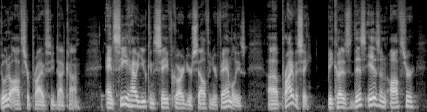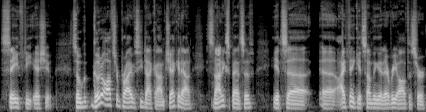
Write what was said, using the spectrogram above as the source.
go to officerprivacy.com and see how you can safeguard yourself and your family's uh, privacy because this is an officer safety issue. So go to officerprivacy.com, check it out. It's not expensive. It's uh, uh, I think it's something that every officer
